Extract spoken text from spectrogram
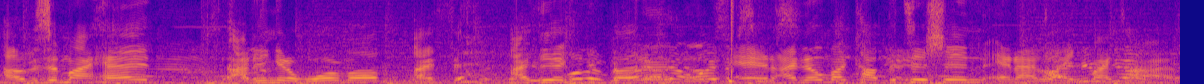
I was in my head. I didn't get a warm up. I, th I think I can do better. And I know my competition, and I like my time.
